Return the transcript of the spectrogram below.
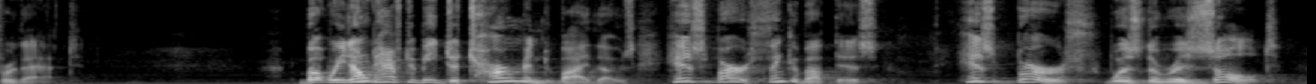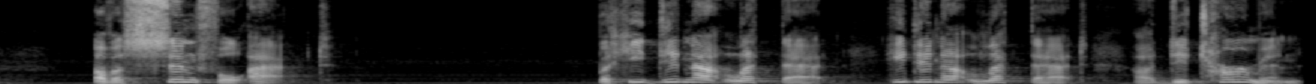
for that. But we don't have to be determined by those. His birth, think about this, his birth was the result of a sinful act. But he did not let that, he did not let that uh, determine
